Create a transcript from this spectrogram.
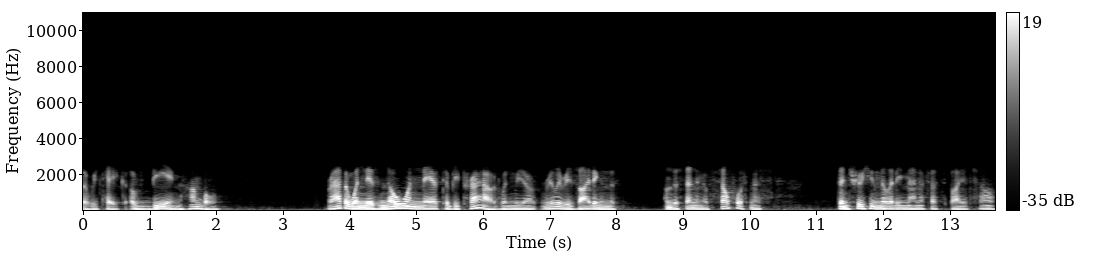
that we take of being humble. Rather, when there's no one there to be proud, when we are really residing in this understanding of selflessness, then true humility manifests by itself.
